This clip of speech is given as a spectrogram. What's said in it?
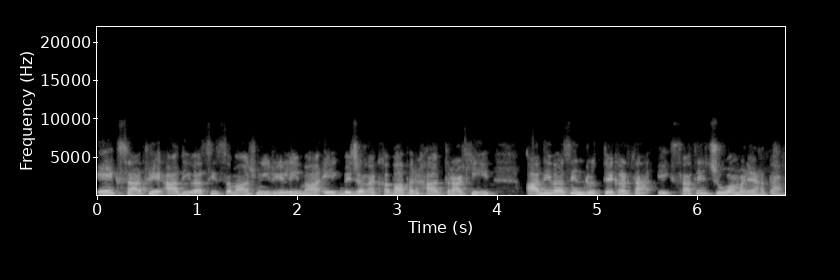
એક સાથે આદિવાસી સમાજની રેલીમાં એકબીજાના ખભા પર હાથ રાખી આદિવાસી નૃત્ય કરતા એક સાથે જોવા મળ્યા હતા.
